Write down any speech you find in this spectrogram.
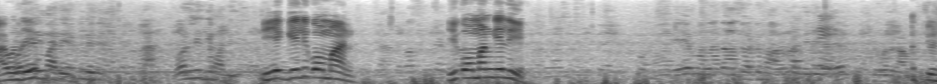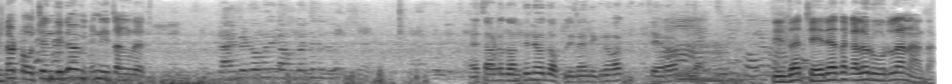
काय बोलते? ती एक गेली कोमान. ही कोमान गेली. हे. तुला टोचन दिलं मी नाही चांगलं? याचा वाटतं दोन तीन दिवस झोपली नाही तिकडे बघ चेहऱ्यावर दिला. तिचा चेहऱ्याचा कलर उरला ना आता.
